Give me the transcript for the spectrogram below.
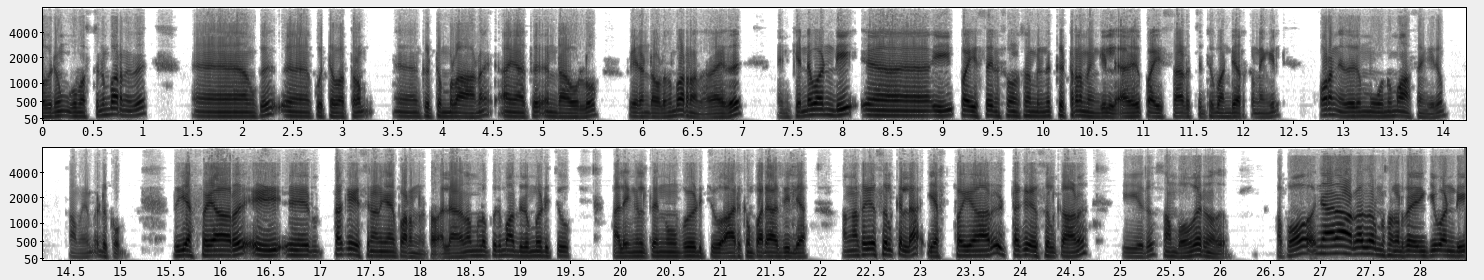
അവരും ഗുമസ്തനും പറഞ്ഞത് നമുക്ക് കുറ്റപത്രം കിട്ടുമ്പോഴാണ് അതിനകത്ത് ഉണ്ടാവുള്ളൂ പേരുണ്ടാവുള്ളൂ എന്ന് പറഞ്ഞത്. അതായത് എനിക്ക് എന്റെ വണ്ടി ഈ പൈസ ഇൻഷുറൻസ് കമ്പനിയിൽ നിന്ന് കിട്ടണമെങ്കിൽ അതായത് പൈസ അടച്ചിട്ട് വണ്ടി ഇറക്കണമെങ്കിൽ കുറഞ്ഞത് ഒരു മൂന്ന് മാസമെങ്കിലും സമയം എടുക്കും. ഇത് എഫ് ഐ ആർ ഇട്ട കേസിനാണ് ഞാൻ പറഞ്ഞത് കേട്ടോ അല്ലാതെ നമ്മളിപ്പോൾ ഒരു മധുരം മേടിച്ചു അല്ലെങ്കിൽ തെങ്ങും മേടിച്ചു ആർക്കും പരാതിയില്ല അങ്ങനത്തെ കേസുകൾക്കല്ല എഫ് ഐ ആർ ഇട്ട കേസുകൾക്കാണ് ഈ ഒരു സംഭവം വരുന്നത്. അപ്പോൾ ഞാൻ ആകെ ധർമ്മസംഘടന എനിക്ക് വണ്ടി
